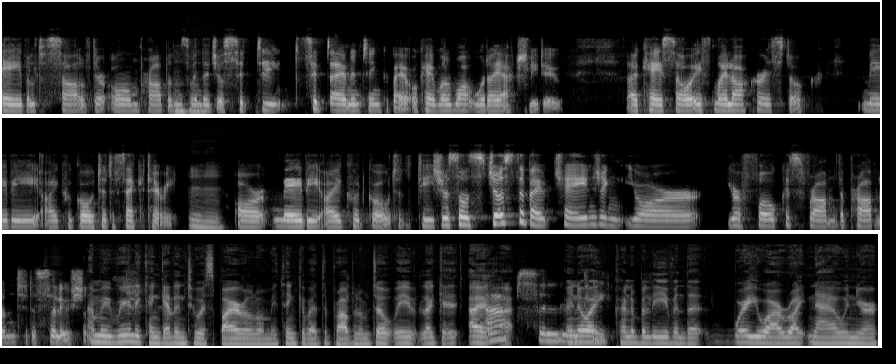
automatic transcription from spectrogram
able to solve their own problems when they just sit t- sit down and think about okay well what would I actually do okay so if my locker is stuck maybe I could go to the secretary Mhm. or maybe I could go to the teacher so it's just about changing your your focus from the problem to the solution And we really can get into a spiral when we think about the problem, don't we? Like I, I, absolutely I know I kind of believe in the where you are right now in your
